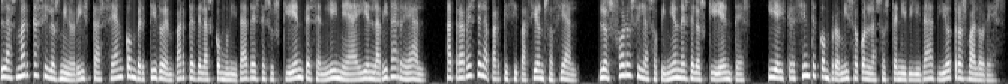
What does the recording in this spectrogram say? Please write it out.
Las marcas y los minoristas se han convertido en parte de las comunidades de sus clientes en línea y en la vida real, a través de la participación social, los foros y las opiniones de los clientes, y el creciente compromiso con la sostenibilidad y otros valores.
